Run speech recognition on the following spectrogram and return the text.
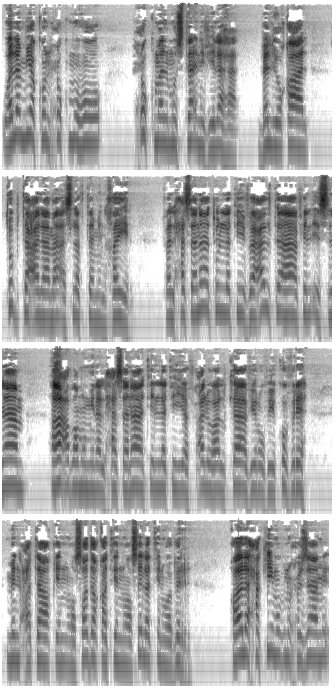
ولم يكن حكمه حكم المستأنف لها بل يقال تبت على ما أسلفت من خير فالحسنات التي فعلتها في الإسلام أعظم من الحسنات التي يفعلها الكافر في كفره من عتاق وصدقة وصلة وبر. قال حكيم بن حزام,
